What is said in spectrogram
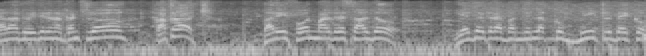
ಯಾರಾದ್ರೂ ಇದೀರ ಗಂಟ್ರು ಕಾಕ್ರೋಚ್! ಬರೀ ಫೋನ್ ಮಾಡಿದ್ರೆ ಸಾಲದು. ಎದುರುಗಡೆ ಬಂದಿಲ್ಲಕ್ಕೂ ಮೀಟರ್ ಬೇಕು.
